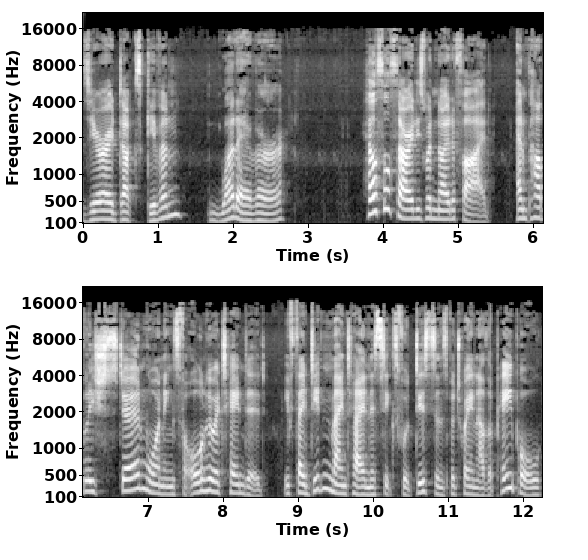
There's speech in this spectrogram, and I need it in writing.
Zero ducks given? Whatever. Health authorities were notified and published stern warnings for all who attended. If they didn't maintain a six foot distance between other people,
